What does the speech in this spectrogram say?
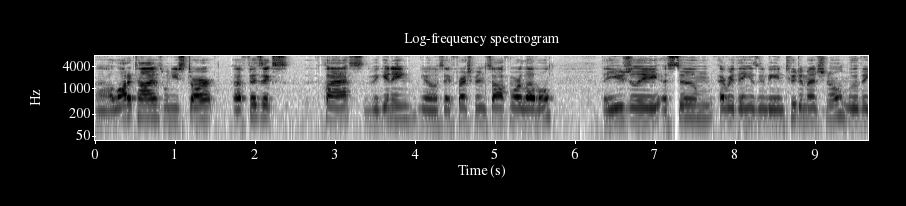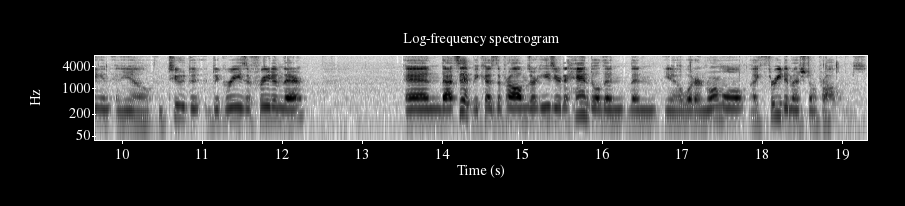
Uh, a lot of times when you start a physics class the beginning, you know, say freshman, sophomore level, they usually assume everything is going to be in two-dimensional, moving in, you know, in two de degrees of freedom there. And that's it, because the problems are easier to handle than, than you know, what are normal, like three-dimensional problems.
